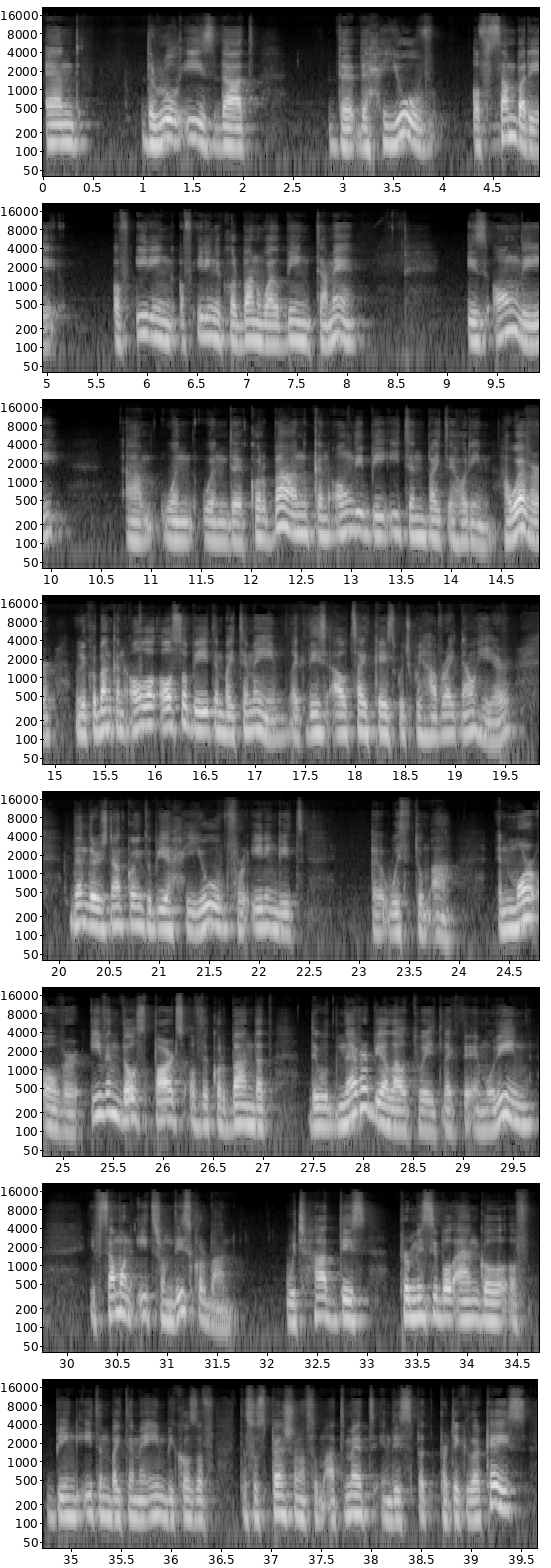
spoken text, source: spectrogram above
And the rule is that the, the hiyuv of somebody of eating of eating a korban while being tameh is only um, when when the korban can only be eaten by tehorim. However, when the korban can also be eaten by tameim, like this outside case which we have right now here, then there is not going to be a hiyuv for eating it uh, with tum'ah. And moreover, even those parts of the korban that they would never be allowed to eat, like the emurim, if someone eats from this korban, which had this permissible angle of being eaten by Tameim because of the suspension of Tum'at Met in this particular case,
